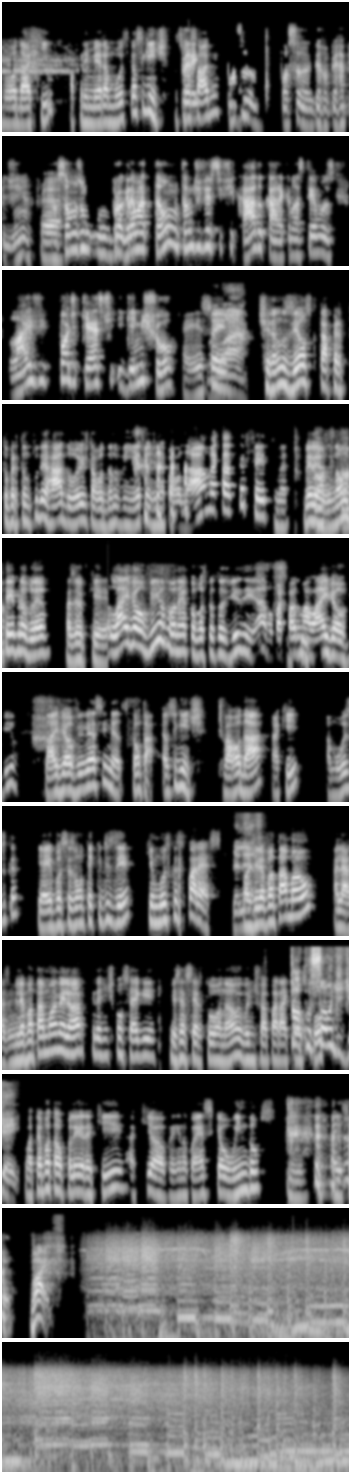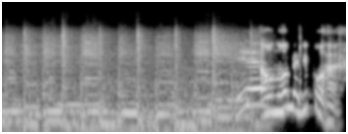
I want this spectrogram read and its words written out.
Vou rodar aqui a primeira música. É o seguinte, vocês Peraí. sabem. Posso, posso interromper rapidinho? É, Nós somos um, um programa tão, tão diversificado, cara, que nós temos live, podcast e game show. é isso aí. Boa. Tirando os erros que tá aper- tô apertando tudo errado hoje, tá rodando vinheta onde não é pra rodar, mas tá perfeito, né? Beleza, Top, não top. tem problema. Fazer o quê? Live ao vivo, né? Como as pessoas dizem, ah, vou participar de uma live ao vivo. Live ao vivo é assim mesmo. Então tá, é o seguinte, a gente vai rodar aqui a música, e aí vocês vão ter que dizer que música se parece. Pode Beleza. levantar a mão. Aliás, me levantar a mão é melhor, porque a gente consegue ver se acertou ou não, e a gente vai parar aqui Toca o som, DJ. Vou até botar o player aqui, aqui, ó, pra quem não conhece, que é o Windows. É isso aí. Vai! Tá o nome ali, porra.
